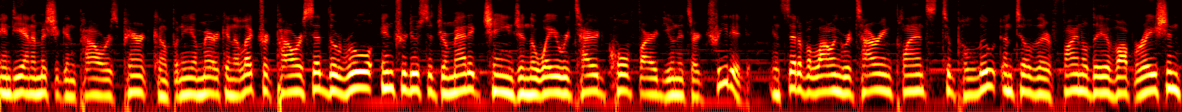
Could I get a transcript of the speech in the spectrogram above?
Indiana Michigan Power's parent company, American Electric Power, said the rule introduced a dramatic change in the way retired coal fired units are treated. Instead of allowing retiring plants to pollute until their final day of operation,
